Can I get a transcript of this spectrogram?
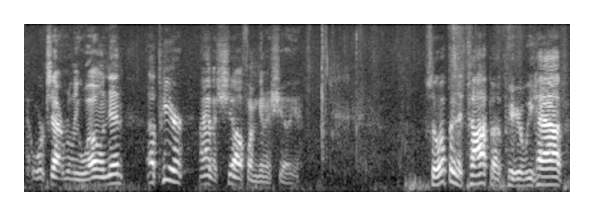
That works out really well. And then up here, I have a shelf I'm going to show you. So up in the top up here, we have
